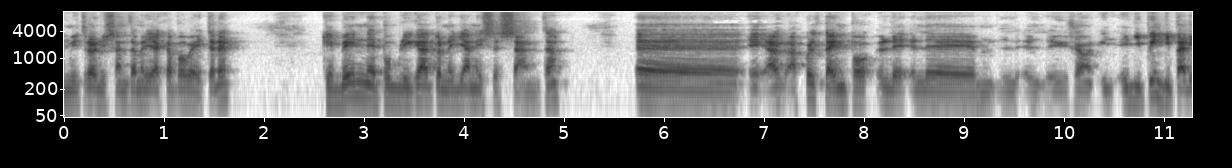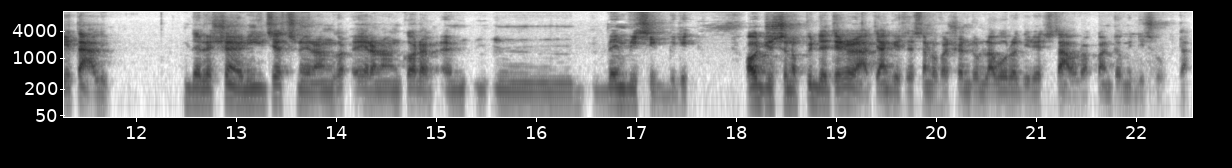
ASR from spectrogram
mitreo di Santa Maria Capovetere, che venne pubblicato negli anni 60 eh, e a, a, quel tempo le, le, le, diciamo, i, i, dipinti parietali delle scene di iniziazione erano, erano ancora eh, ben visibili. Oggi sono più deteriorati anche se stanno facendo un lavoro di restauro, a quanto mi risulta.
